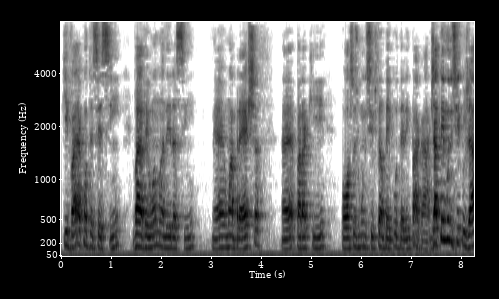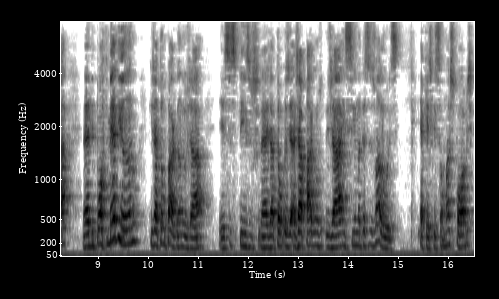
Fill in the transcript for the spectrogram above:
que vai acontecer sim, vai haver uma maneira sim, né, uma brecha né, para que possam os municípios também poderem pagar. Já tem municípios já né, de porte mediano que já estão pagando já esses pisos, né, já, tão, já, já pagam já em cima desses valores e aqueles que são mais pobres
